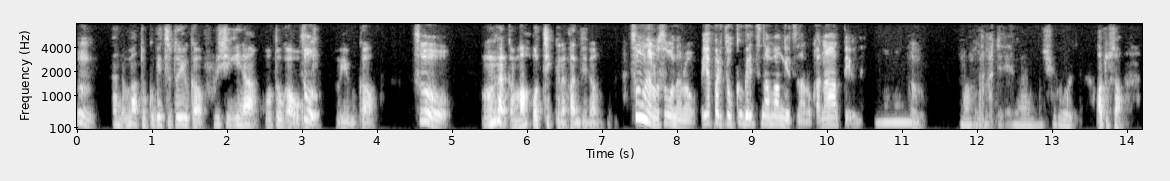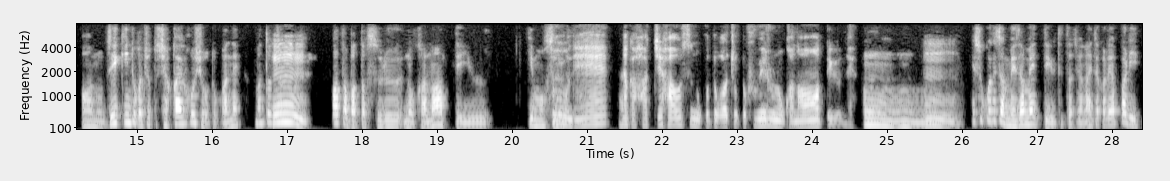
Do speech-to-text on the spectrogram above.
うん。あの、まあ、特別というか、不思議なことが起きるというか、そう。なんか魔法チックな感じなの。そうなの、そうなの。やっぱり特別な満月なのかなっていうね。うん。うん。なるほど。感じです。面白い。あとさ、あの、税金とかちょっと社会保障とかね、またちょっとバタバタするのかなっていう気もする。そうね。はいなんかハッチハウスのことがちょっと増えるのかなっていうね。うんうんううん。ん。で、そこでさ、目覚めって言ってたじゃない？だからやっぱり、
